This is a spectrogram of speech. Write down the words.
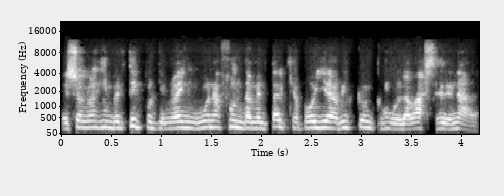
Eso no es invertir porque no hay ninguna fundamental que apoye a Bitcoin como la base de nada.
